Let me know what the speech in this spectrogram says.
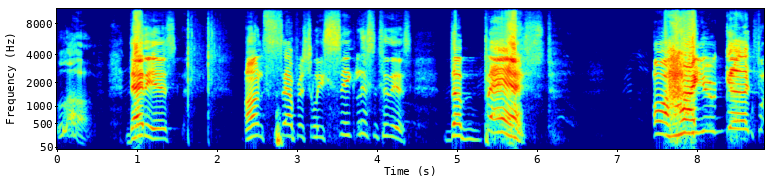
love. That is, unselfishly seek, listen to this, the best or higher good for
